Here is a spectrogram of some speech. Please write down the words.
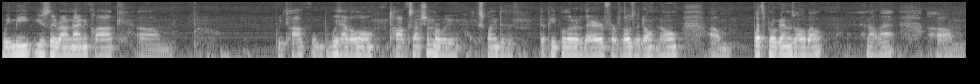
we meet usually around nine o'clock. Um, we talk. We have a little talk session where we explain to the, the people that are there, for those that don't know, um, what the program is all about and all that. Um,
